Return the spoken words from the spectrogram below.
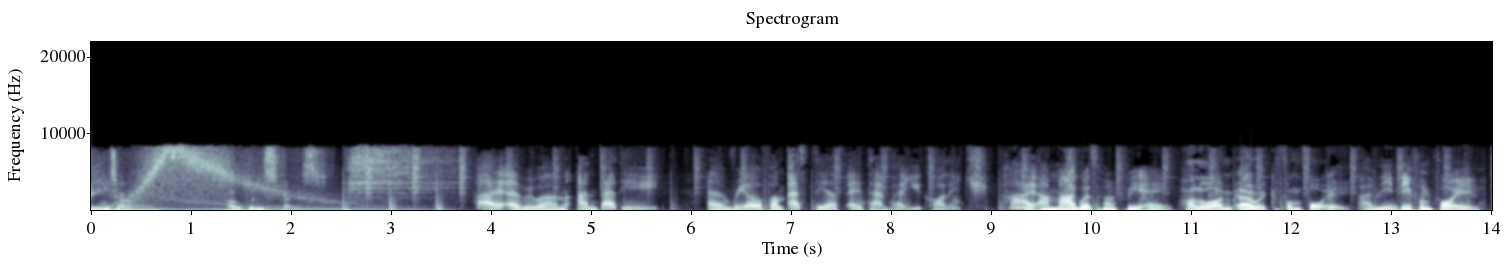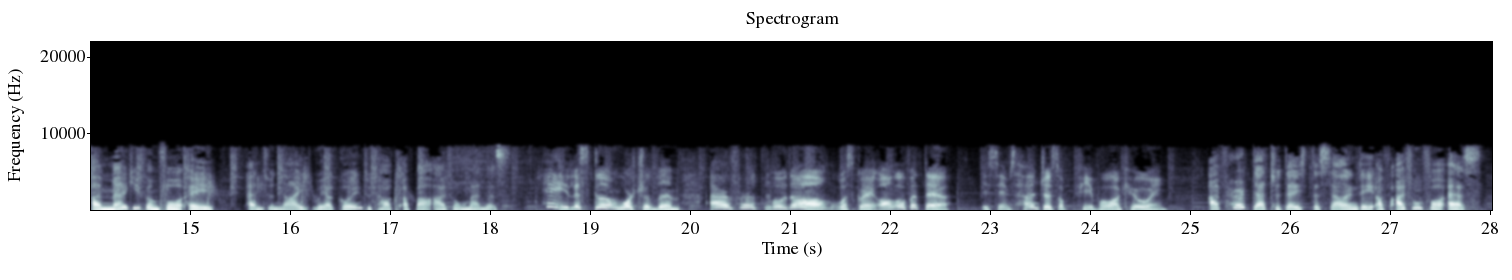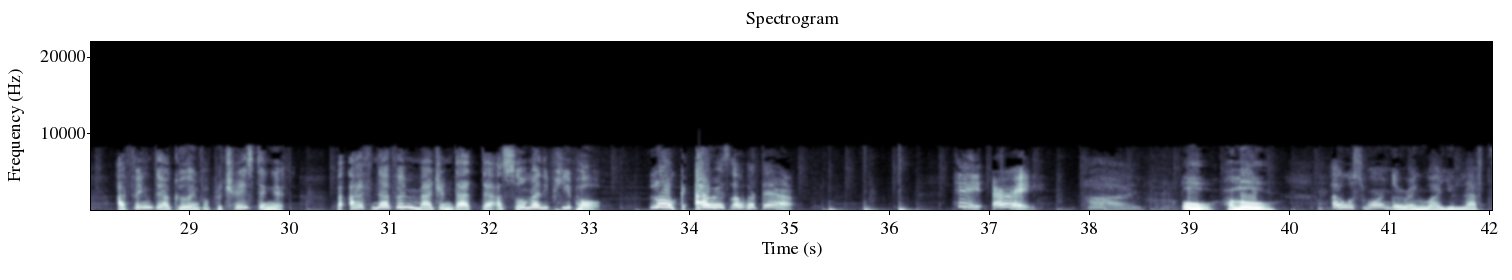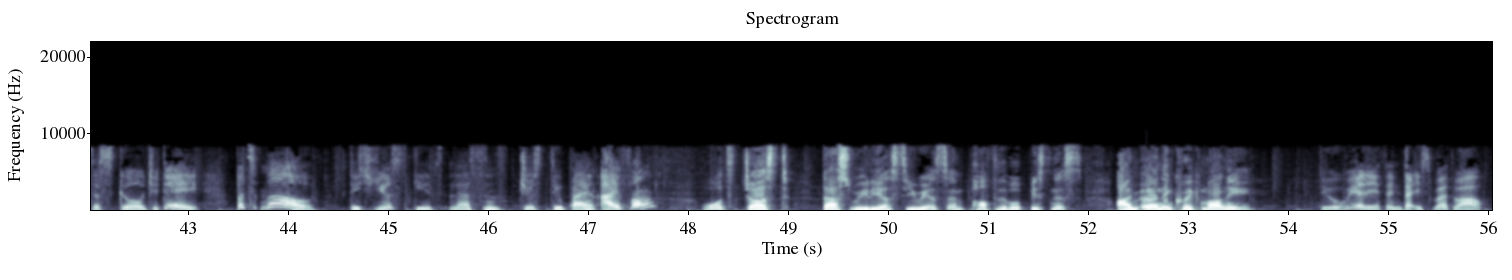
Teen Time. Open Space. Hi everyone, I'm Betty and Rio from STFA Tam Pak Yu College. Hi, I'm Margaret from 3A. Hello, I'm Eric from 4A. I'm Lindy from 4A. I'm Maggie from 4A. And tonight we are going to talk about iPhone madness. Hey, let's go and watch them. I've heard. Hold on, what's going on over there? It seems hundreds of people are queuing. I've heard that today's the selling day of iPhone 4S. I think they are queuing for purchasing it. But I've never imagined that there are so many people. Look, Eric's over there. Hey, Eric. Hi. Oh, hello. I was wondering why you left the school today. But now, did you skip lessons just to buy an iPhone? What just? That's really a serious and profitable business. I'm earning quick money. Do you really think that is worthwhile?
